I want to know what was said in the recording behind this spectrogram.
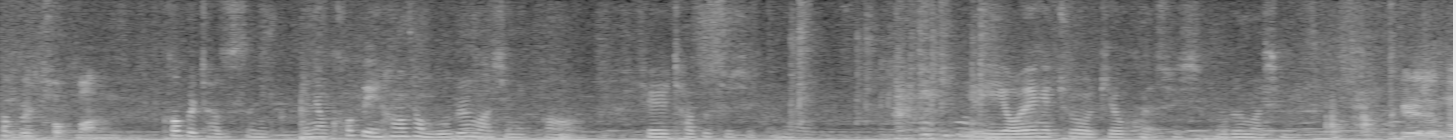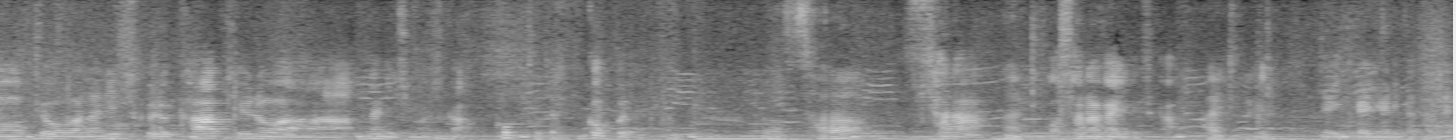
컵을 컵 많은데. 컵을 자주 쓰니까. 왜냐면 컵이 항상 물을 마시니까 제일 자주 쓸 수 있단 말 이야. 이 여행의 추억을 기억할 수 있어. 물을 마시면서. けれども今日は何作るかっていうのは何しますか 컵도 돼. コップで 사라. 皿、はいお皿がいいですか 아이. はいじゃあ一回やり方ね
